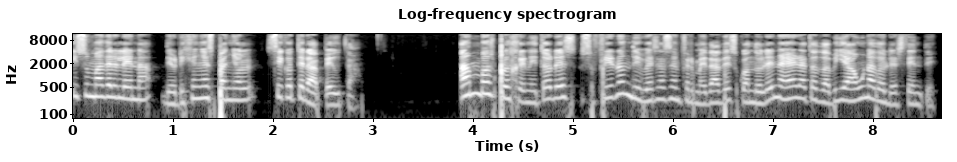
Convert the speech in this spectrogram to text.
y su madre Elena, de origen español, psicoterapeuta. Ambos progenitores sufrieron diversas enfermedades cuando Elena era todavía un adolescente.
